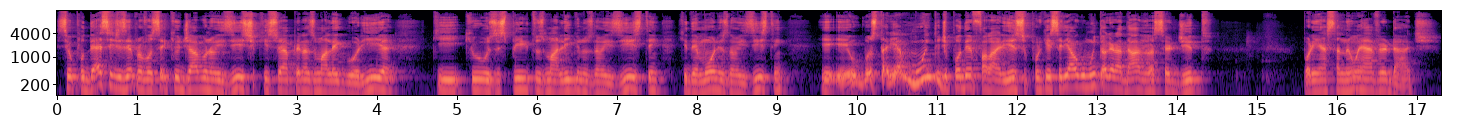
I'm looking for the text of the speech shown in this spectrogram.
se eu pudesse dizer para você que o diabo não existe, que isso é apenas uma alegoria, que, que os espíritos malignos não existem, que demônios não existem. Eu gostaria muito de poder falar isso, porque seria algo muito agradável a ser dito. Porém, essa não é a verdade.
